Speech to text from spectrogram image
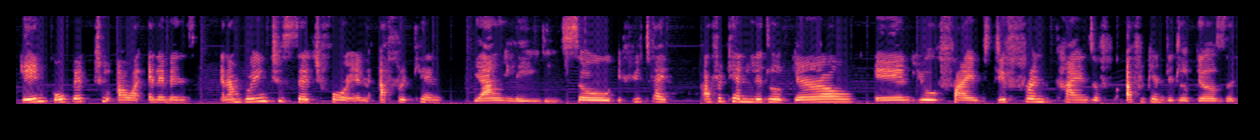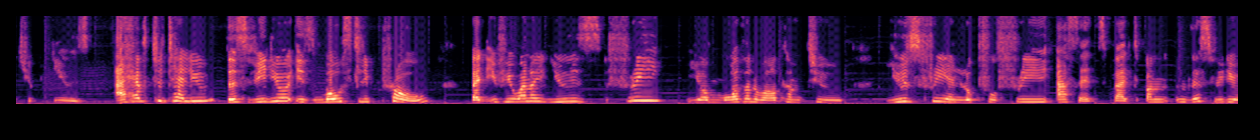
again go back to our elements and I'm going to search for an African young lady. So if you type African little girl and you'll find different kinds of African little girls that you use. I have to tell you this video is mostly pro but if you want to use free you're more than welcome to use free and look for free assets but on this video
